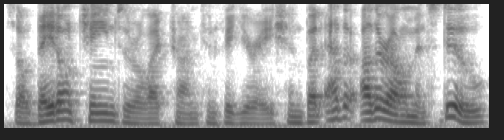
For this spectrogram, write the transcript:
so they don't change their electron configuration, but other, other elements do,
